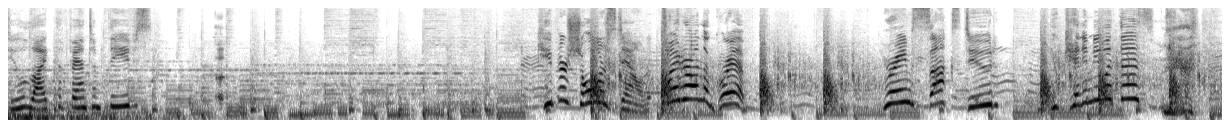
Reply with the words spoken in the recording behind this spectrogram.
Do you like the Phantom Thieves? Keep your shoulders down. Tighter on the grip. Your aim sucks, dude. You kidding me with this?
